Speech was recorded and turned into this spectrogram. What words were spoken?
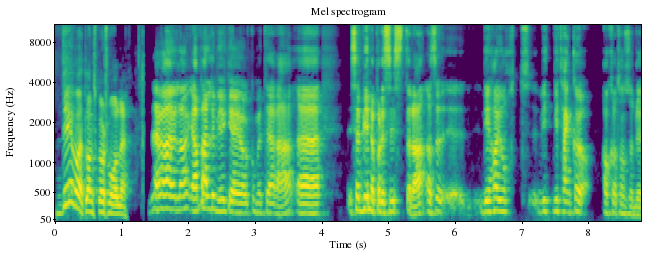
Det var et langt spørsmål, det. Det var lang, ja, veldig mye gøy å kommentere her. Uh, hvis jeg begynner på det siste, da. Altså, vi har gjort vi, vi, tenker jo akkurat sånn som du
